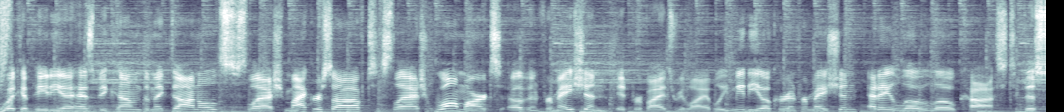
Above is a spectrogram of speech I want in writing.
Wikipedia has become the McDonald's slash Microsoft slash Walmart of information. It provides reliably mediocre information at a low, low cost. This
